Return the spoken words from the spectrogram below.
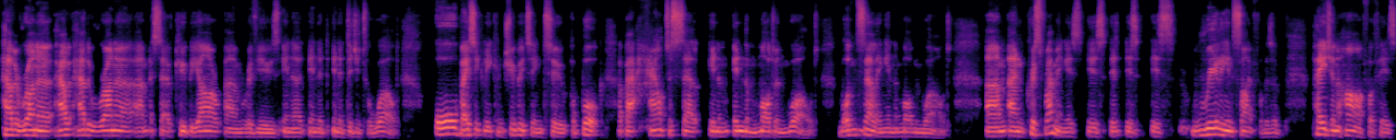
how to run a how how to run a, um, a set of QBR um, reviews in a in a in a digital world all basically contributing to a book about how to sell in in the modern world modern selling in the modern world um, and Chris Fleming is, is, is, is, really insightful. There's a page and a half of his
